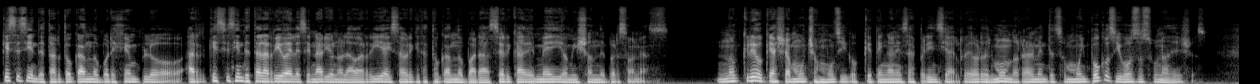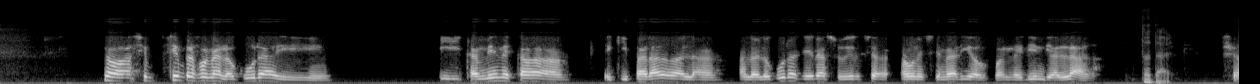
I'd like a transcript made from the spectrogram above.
¿qué se siente estar tocando, por ejemplo, qué se siente estar arriba del escenario en Olavarría y saber que estás tocando para cerca de medio millón de personas? No creo que haya muchos músicos que tengan esa experiencia alrededor del mundo, realmente son muy pocos y vos sos uno de ellos. No, siempre fue una locura y, y también estaba equiparado a la, a la locura que era subirse a, un escenario con el indio al lado. Total. Ya,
